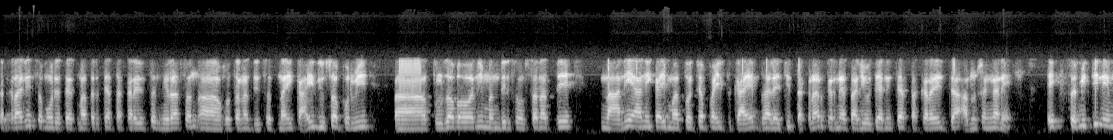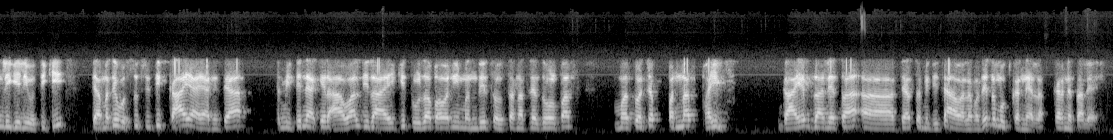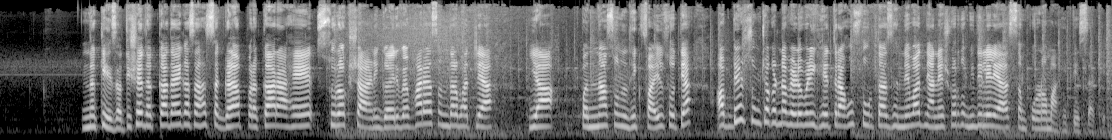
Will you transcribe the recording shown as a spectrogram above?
तक्रारी समोर येत आहेत. मात्र त्या तक्रारीचं निरासन होताना दिसत नाही. काही दिवसापूर्वी तुळजाभवानी मंदिर संस्थानातले नाणे आणि काही महत्त्वाच्या फाईल्स गायब झाल्याची तक्रार करण्यात आली होती आणि त्या तक्रारीच्या अनुषंगाने एक समिती नेमली गेली होती की त्यामध्ये वस्तुस्थिती काय आहे आणि त्या समितीने अखेर अहवाल दिला आहे की तुळजाभवानी मंदिर संस्थानातल्या जवळपास महत्त्वाच्या पन्नास फाईल्स गायब झाल्याचा त्या समितीच्या अहवालामध्ये नमूद करण्याला करण्यात आले आहे. नक्कीच. अतिशय धक्कादायक असा हा सगळा प्रकार आहे. सुरक्षा आणि गैरव्यवहारासंदर्भातल्या या पन्नासहून अधिक फाईल्स होत्या. अपडेट्स तुमच्याकडनं वेळोवेळी घेत राहू. तुर्तास धन्यवाद. ज्ञानेश्वर तुम्ही दिलेल्या संपूर्ण माहितीसाठी.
